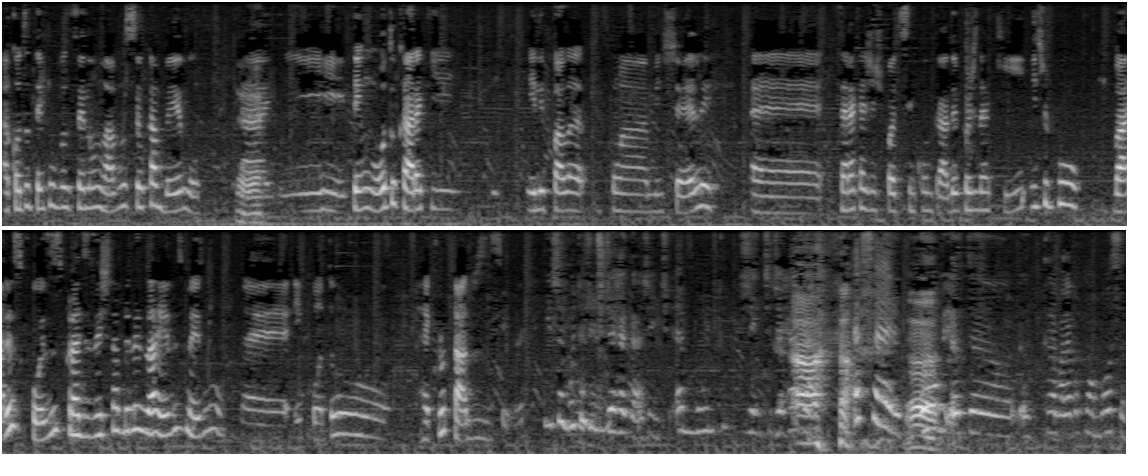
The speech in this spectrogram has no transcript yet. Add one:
há quanto tempo você não lava o seu cabelo. É. Aí tem um outro cara que ele fala com a Michelle. é, será que a gente pode se encontrar depois daqui? E tipo, várias coisas pra desestabilizar eles mesmo é, enquanto recrutados, assim, né? Isso é muita gente de RH, gente. É muito gente de RH. Ah. É sério. Ah. Eu, eu, eu, eu trabalhava com uma moça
